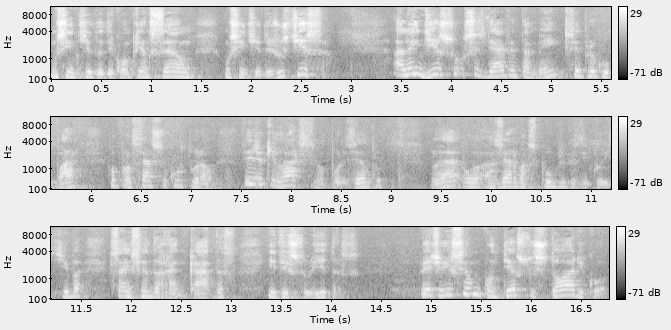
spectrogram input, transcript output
um sentido de compreensão, um sentido de justiça. Além disso, vocês devem também se preocupar com o processo cultural. Veja que lástima, por exemplo, não é? as ervas públicas de Curitiba estão sendo arrancadas e destruídas. Veja, isso é um contexto histórico.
